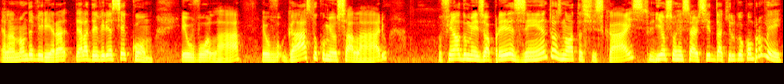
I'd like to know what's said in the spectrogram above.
Ela não deveria, ela, ela deveria ser como? Eu vou lá, eu vou- gasto com o meu salário, no final do mês eu apresento as notas fiscais Sim. e eu sou ressarcido daquilo que eu comprovei.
